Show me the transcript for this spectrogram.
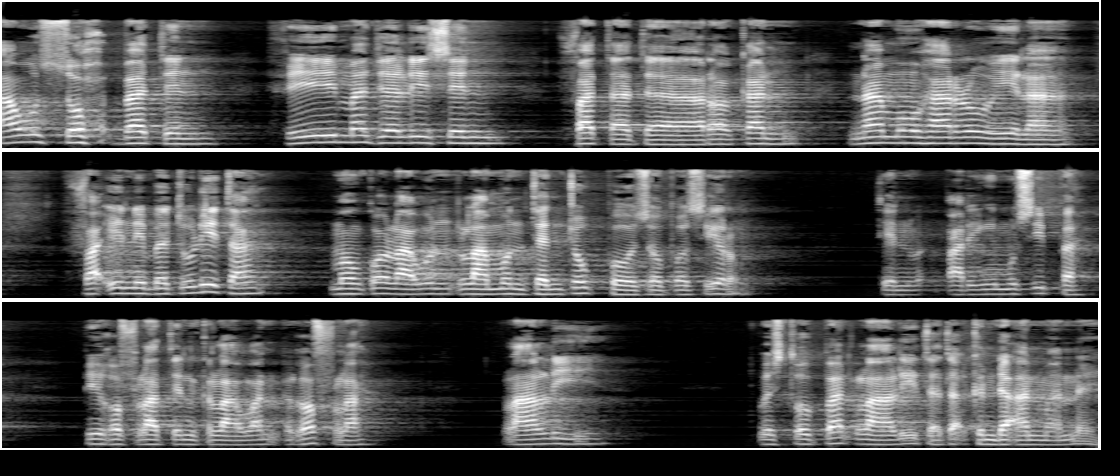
au suhbatin fi majlisin fatadarakan namu harwila fa ini betulita mongko lawun lamun den coba sapa sira den paringi musibah bi ghaflatin kelawan ghaflah lali. Wis tobat lali dadak gendaan maneh.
